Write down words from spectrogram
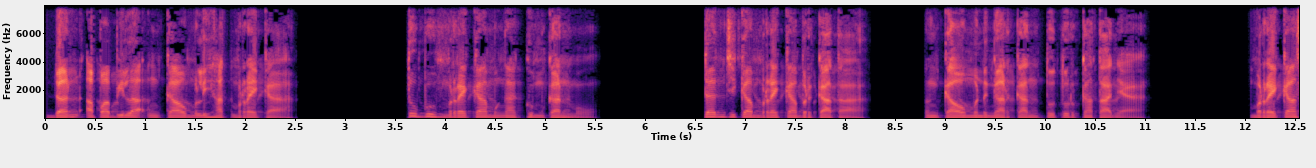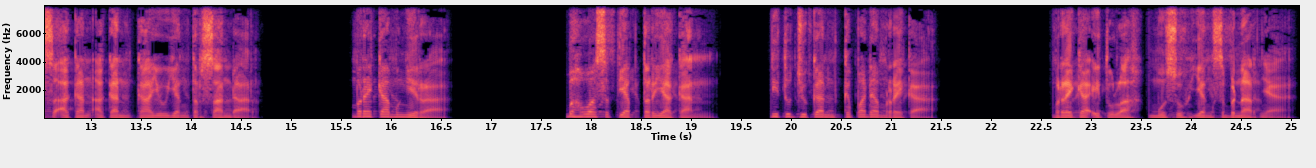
Dan apabila engkau melihat mereka, tubuh mereka mengagumkanmu. Dan jika mereka berkata, engkau mendengarkan tutur katanya. Mereka seakan-akan kayu yang tersandar. Mereka mengira bahwa setiap teriakan ditujukan kepada mereka. Mereka itulah musuh yang sebenarnya.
